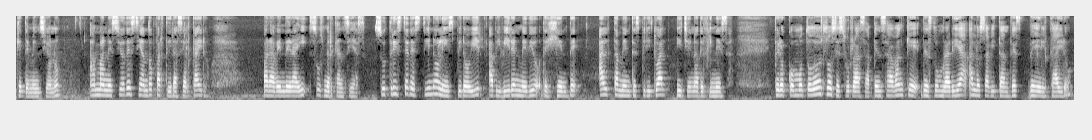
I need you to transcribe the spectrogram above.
que te menciono amaneció deseando partir hacia el Cairo para vender ahí sus mercancías. Su triste destino le inspiró ir a vivir en medio de gente altamente espiritual y llena de fineza. Pero como todos los de su raza pensaban que deslumbraría a los habitantes de El Cairo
